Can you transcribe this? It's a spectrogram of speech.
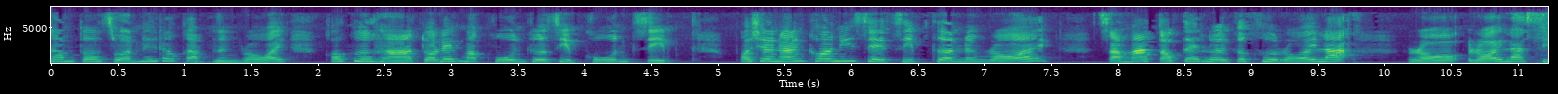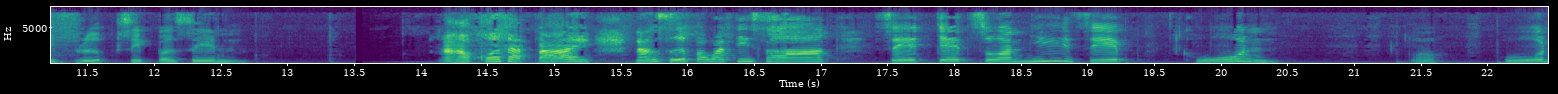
ทำตัวส่วนให้เท่ากับหนึ่งร้อยก็คือหาตัวเลขมาคูณคือสิบคูณสิบเพราะฉะนั้นข้อนี้เศษสิบส่วนหนึ่งร้อยสามารถตอบได้เลยก็คือร้อยละร้อยละสิบหรือสิบเปอร์เซ็นต์อ้าวข้อถัดไป หนังสือประวัติศาสตร์ เศษเจ็ดส่วนยี่สิบคูณคูณ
